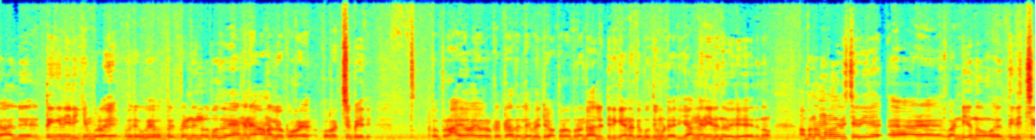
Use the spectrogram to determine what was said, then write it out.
കാലിട്ട് ഇങ്ങനെ ഇരിക്കുമ്പോഴേ ഒരു പെണ്ണുങ്ങൾ പൊതുവെ അങ്ങനെ ആണല്ലോ. കുറേ കുറച്ച് പേര്. ഇപ്പൊ പ്രായമായവർക്കൊക്കെ അതല്ലേ പറ്റും? അപ്പുറം അപ്പുറം കാലിട്ടിരിക്കാനൊക്കെ ബുദ്ധിമുട്ടായിരിക്കും. അങ്ങനെ ഇരുന്ന് വരികയായിരുന്നു. അപ്പൊ നമ്മളൊരു ചെറിയ വണ്ടിയൊന്ന് തിരിച്ച്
